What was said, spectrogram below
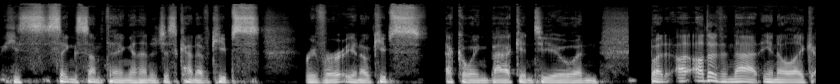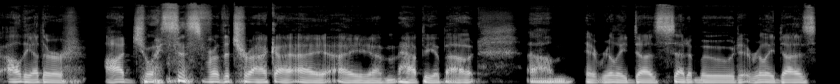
he sings something and then it just kind of keeps revert you know keeps echoing back into you and but uh, other than that you know like all the other odd choices for the track I, I, I am happy about. Um, it really does set a mood. It really does.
